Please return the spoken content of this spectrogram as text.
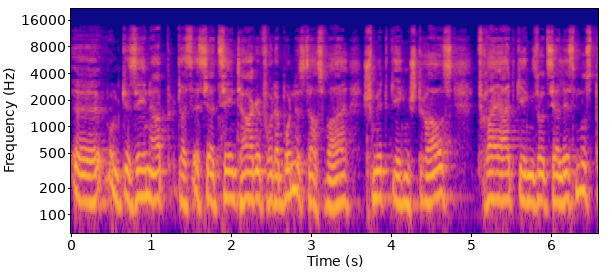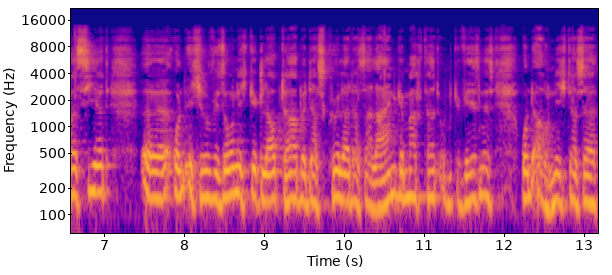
äh, und gesehen habe, das ist ja zehn Tage vor der Bundestagswahl, Schmidt gegen Strauß, Freiheit gegen Sozialismus passiert äh, und ich sowieso nicht geglaubt habe, dass Köhler das allein gemacht hat und gewesen ist und auch nicht, dass er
